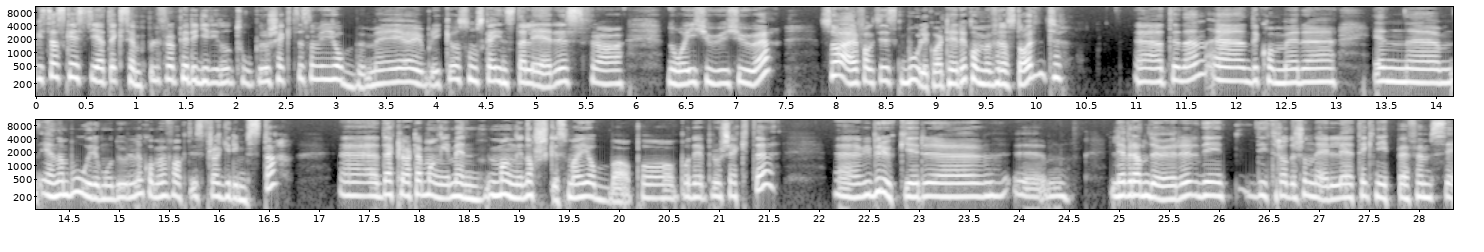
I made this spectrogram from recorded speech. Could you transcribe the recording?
Hvis jeg skal si et eksempel fra Peregrino 2-prosjektet som vi jobber med i øyeblikket, og som skal installeres fra nå i 2020, så er faktisk boligkvarteret kommet fra Stord. Eh, til den. Eh, det kommer eh, en, en av boremodulene kommer faktisk fra Grimstad. Det er klart det er mange, mange norske som har jobba på, på, det prosjektet. Vi bruker leverandører, de, de tradisjonelle Teknip, FMC,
